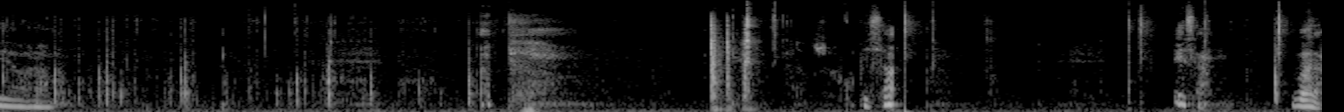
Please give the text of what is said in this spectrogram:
Et voilà. Alors, je vais recouper ça. Et ça. Voilà.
